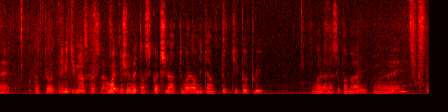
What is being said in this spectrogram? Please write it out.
Ouais. Toc toc. Amy, tu mets un scotch là Ouais, je vais mettre un scotch là. Tu vois là, on était un tout petit peu plus. Voilà, là c'est pas mal. Ouais. C'est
